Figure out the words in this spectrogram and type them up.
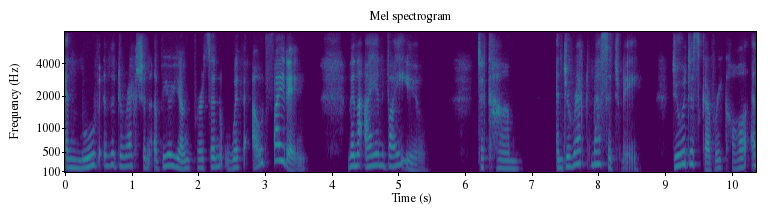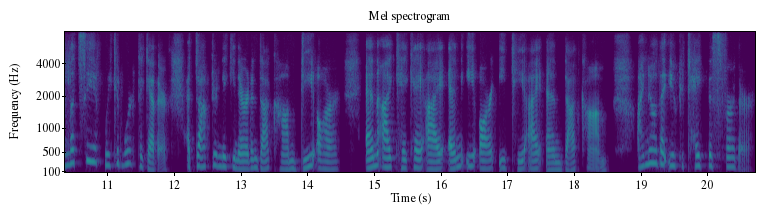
and move in the direction of your young person without fighting, then I invite you to come and direct message me. Do a discovery call and let's see if we could work together at drnikkineretin.com, D R N I K K I N E R E T I N.com. I know that you could take this further.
